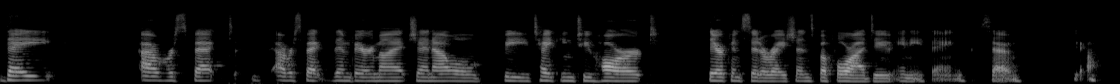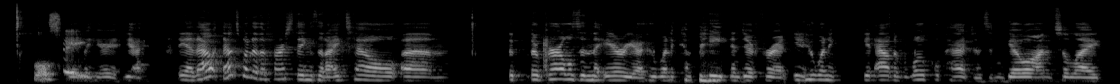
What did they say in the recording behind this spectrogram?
they, I respect, I respect them very much, and I will be taking to heart their considerations before I do anything. So, yeah, we'll see. Yeah, yeah. That that's one of the first things that I tell um, the the girls in the area who want to Mhm. compete in different, you know, who want to get out of local pageants and go on to like,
